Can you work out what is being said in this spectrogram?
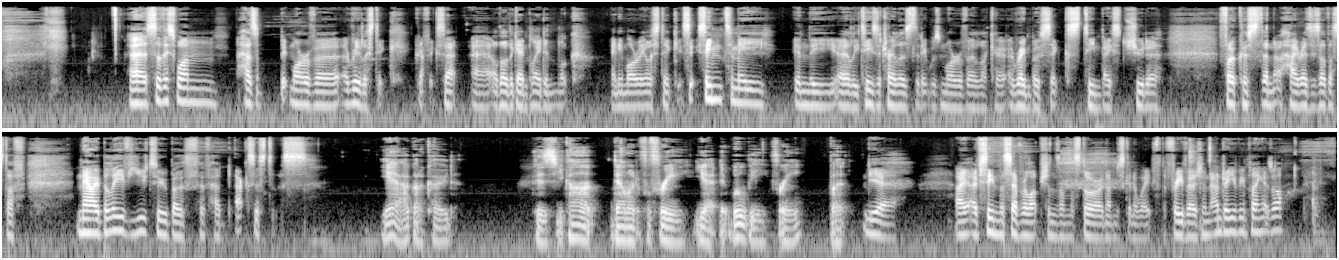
Uh, so this one has a bit more of a, a realistic graphic set, uh, although the gameplay didn't look any more realistic. It, se- seemed to me in the early teaser trailers that it was more of a like a, a Rainbow Six team-based shooter focus than Hi-Rez's other stuff. Now I believe you two both have had access to this. Yeah, I got a code. Because you can't download it for free yet. It will be free, but Yeah. I, I've seen the several options on the store, and I'm just going to wait for the free version. Andrew, you've been playing it as well?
